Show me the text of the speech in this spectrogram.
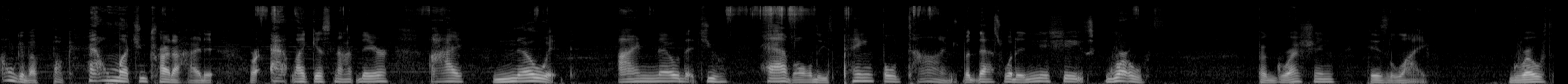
I don't give a fuck how much you try to hide it or act like it's not there. I know it. I know that you have all these painful times, but that's what initiates growth. Progression is life. Growth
